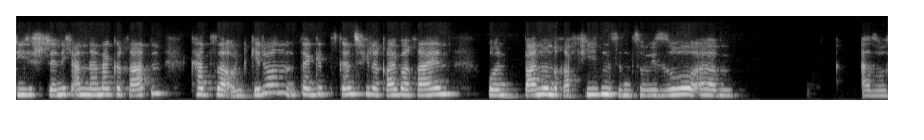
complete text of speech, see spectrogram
die ständig aneinander geraten. Katza und Giddon, da gibt es ganz viele Reibereien. Und Ban und Rafin sind sowieso, ähm, also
